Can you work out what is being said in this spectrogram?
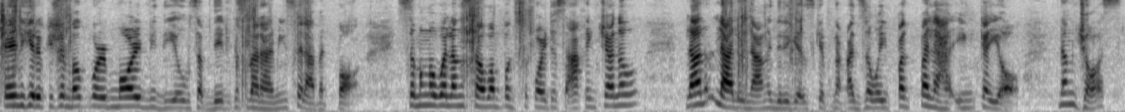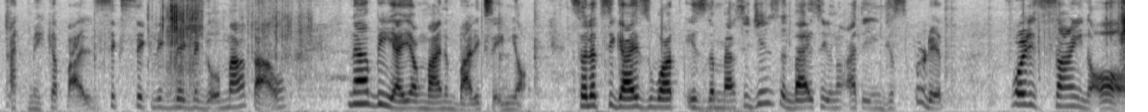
And hit notification bell for more videos update kasi maraming salamat po sa mga walang sawang pagsuporta sa aking channel. Lalo-lalo na ang hindi skip ng adsaway pagpalaing kayo ng Diyos at may kapal. Siksik liglig nag-uumapaw na biyayang manang sa inyo. So let's see guys, what is the messages advice sa ng ating angel spirit for the sign of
